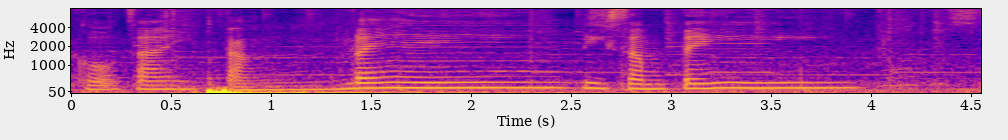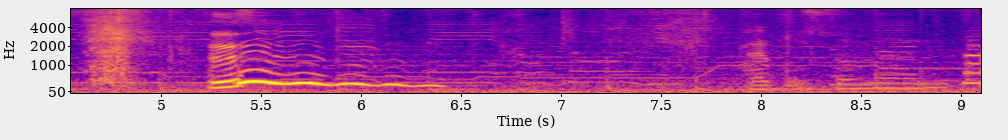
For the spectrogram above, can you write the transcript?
口在荡泪？你伤悲，还不说慢慢，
